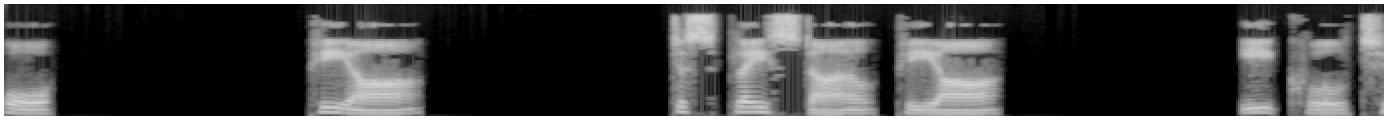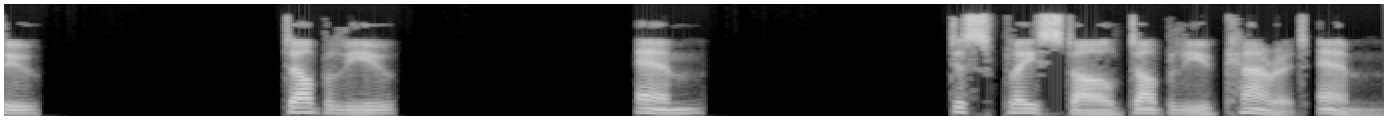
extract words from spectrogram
or pr displaystyle pr equal to w m displaystyle w caret m.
